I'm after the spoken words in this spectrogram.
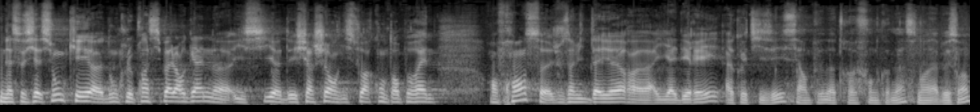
une association qui est euh, donc le principal organe ici des chercheurs en histoire contemporaine en France. Je vous invite d'ailleurs à y adhérer, à cotiser, c'est un peu notre fonds de commerce, on en a besoin.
